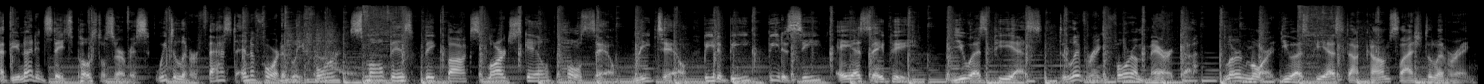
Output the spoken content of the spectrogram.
At the United States Postal Service, we deliver fast and affordably for small biz, big box, large scale, wholesale, retail, B2B, B2C, ASAP. USPS, delivering for America. Learn more at usps.com/slash delivering.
